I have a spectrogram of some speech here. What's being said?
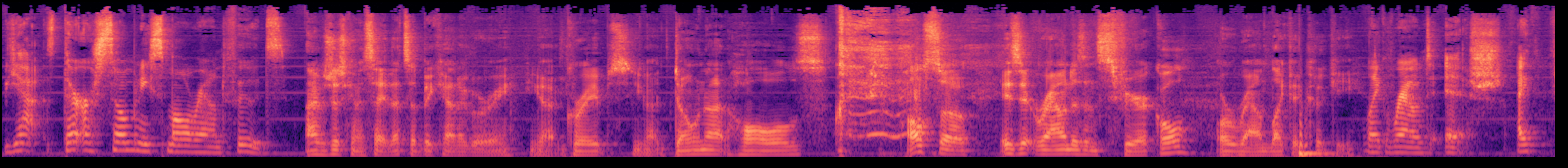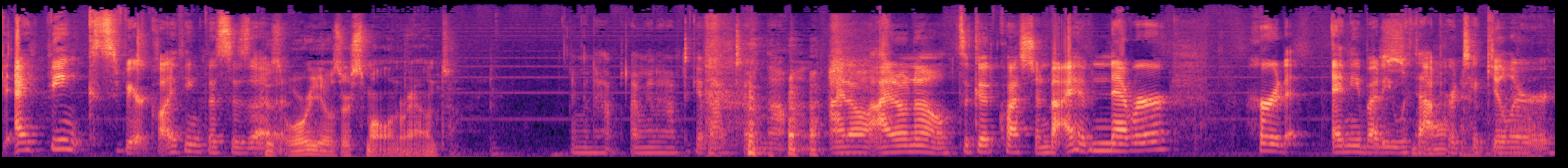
yeah, there are so many small round foods. I was just gonna say that's a big category. You got grapes. You got donut holes. also, is it round as in spherical or round like a cookie? like round-ish. I th- I think spherical. I think this is a Because. Oreos are small and round. I'm gonna have I'm gonna have to get back to him that one. I don't I don't know. It's a good question, but I have never heard anybody with that particular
